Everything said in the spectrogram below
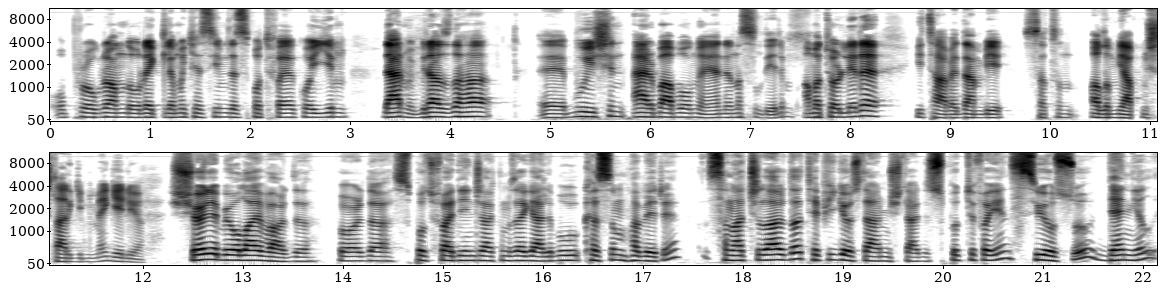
o programda o reklamı keseyim de Spotify'a koyayım der mi? Biraz daha e, bu işin erbabı olmayan yani nasıl diyelim amatörlere hitap eden bir satın alım yapmışlar gibime geliyor. Şöyle bir olay vardı. Bu arada Spotify deyince aklımıza geldi. Bu Kasım haberi sanatçılar da tepki göstermişlerdi. Spotify'ın CEO'su Daniel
